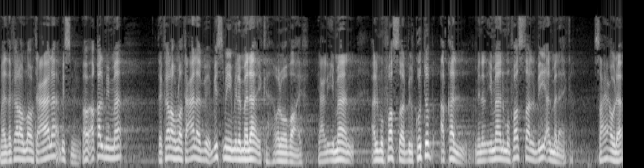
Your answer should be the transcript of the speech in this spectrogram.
ما ذكره الله تعالى باسمه. أو أقل مما ذكره الله تعالى باسمه من الملائكة والوظائف. يعني الإيمان المفصل بالكتب أقل من الإيمان المفصل بالملائكة. صحيح أو لا؟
